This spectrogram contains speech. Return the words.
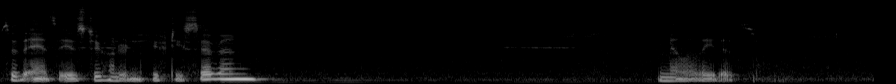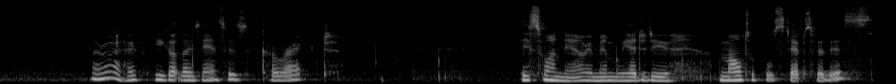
So the answer is 257 milliliters. Alright, hopefully you got those answers correct. This one now, remember we had to do multiple steps for this.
